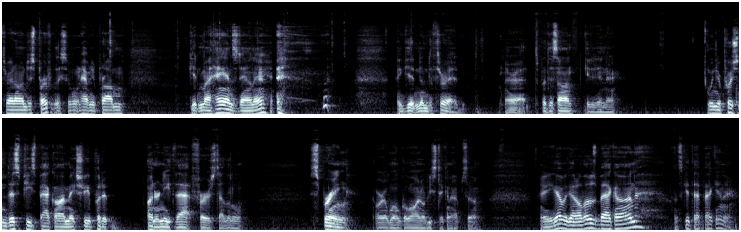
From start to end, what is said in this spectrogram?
thread on just perfectly, so we won't have any problem getting my hands down there and getting them to thread. All right, let's put this on, get it in there. When you're pushing this piece back on, make sure you put it underneath that first, that little spring, or it won't go on, it'll be sticking up. So there you go, we got all those back on. Let's get that back in there.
